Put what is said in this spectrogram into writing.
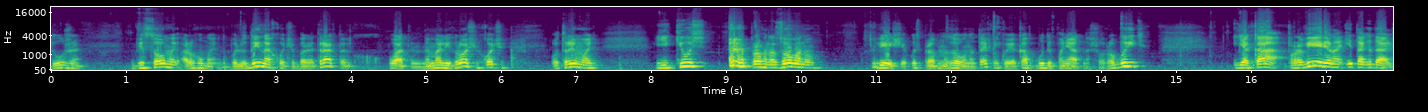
дуже вісомий аргумент. Бо людина хоче бере трактор, платить немалі гроші, хоче отримати якусь прогнозовану віч, якусь прогнозовану техніку, яка буде понятна, що робить, яка провірена і так далі.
